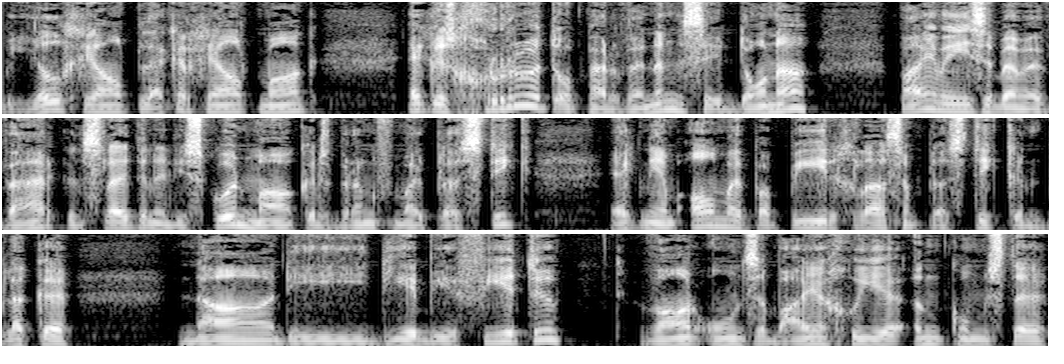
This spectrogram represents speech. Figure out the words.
heel geld, lekker geld maak. Ek is groot op herwinning sê Donna. Baie mense by my werk, insluitende die skoonmakers, bring vir my plastiek. Ek neem al my papier, glas en plastiek en blikke na die DBV toe waar ons 'n baie goeie inkomste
